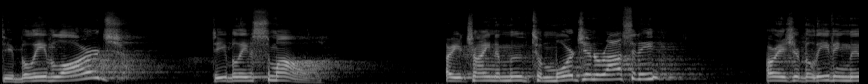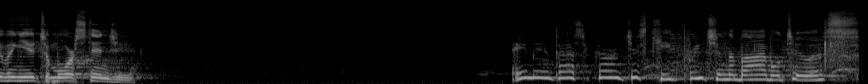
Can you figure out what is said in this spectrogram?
Do you believe large? Do you believe small? Are you trying to move to more generosity? Or is your believing moving you to more stingy? Amen, Pastor Kirk. Just keep preaching the Bible to us.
